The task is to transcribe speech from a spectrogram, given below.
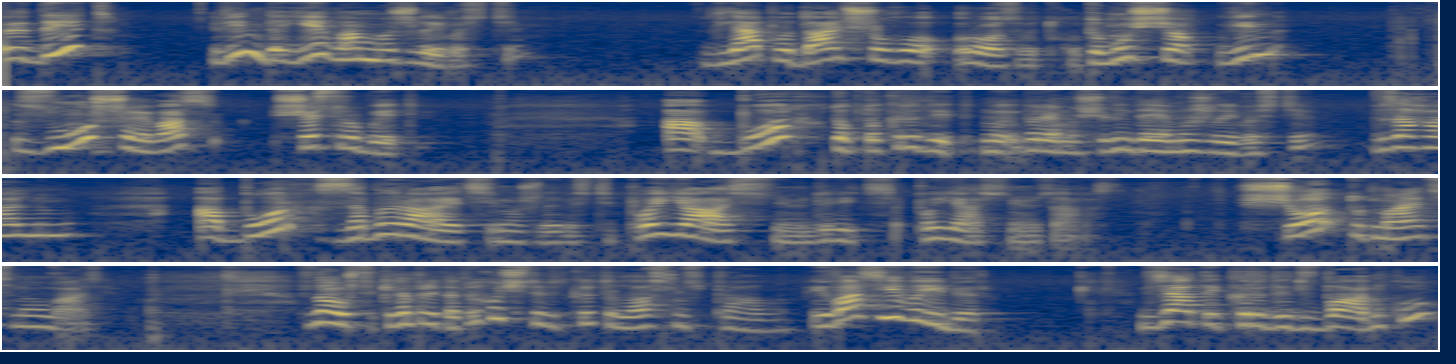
кредит він дає вам можливості для подальшого розвитку, тому що він змушує вас щось робити. А борг, тобто кредит, ми беремо, що він дає можливості в загальному, а борг забирає ці можливості. Пояснюю, дивіться, пояснюю зараз. Що тут мається на увазі? Знову ж таки, наприклад, ви хочете відкрити власну справу. І у вас є вибір: взяти кредит в банку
